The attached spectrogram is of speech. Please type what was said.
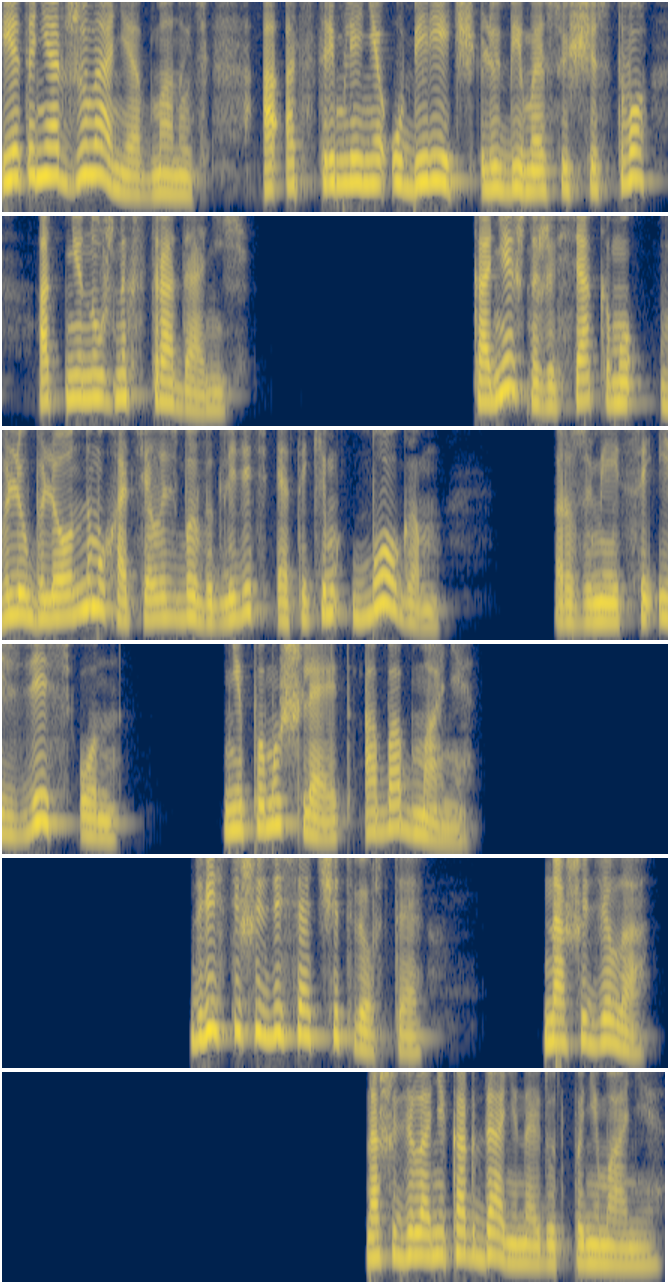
И это не от желания обмануть, а от стремления уберечь любимое существо от ненужных страданий. Конечно же, всякому влюбленному хотелось бы выглядеть этаким богом. Разумеется, и здесь он не помышляет об обмане. 264. Наши дела. Наши дела никогда не найдут понимания.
